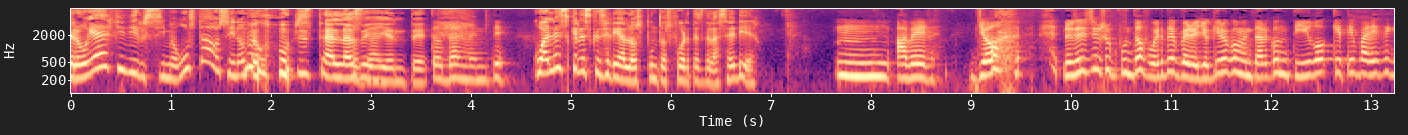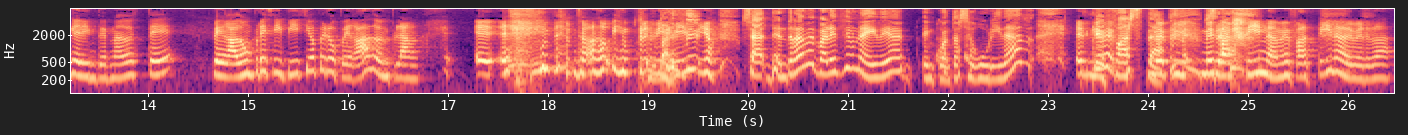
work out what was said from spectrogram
pero voy a decidir si me gusta o si no me gusta en la siguiente. Totalmente. ¿Cuáles crees que serían los puntos fuertes de la serie? Mm, a ver, yo no sé si es un punto fuerte, pero yo quiero comentar contigo qué te parece que el internado esté pegado a un precipicio, pero pegado, en plan, el, internado y un precipicio. o sea, de entrada me parece una idea en cuanto a seguridad es que nefasta. Me, fascina, me fascina, de verdad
